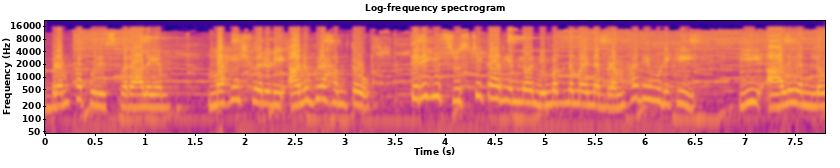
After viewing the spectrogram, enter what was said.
బ్రహ్మపురీశ్వరాలయం. మహేశ్వరుడి అనుగ్రహంతో తిరిగి సృష్టి కార్యంలో నిమగ్నమైన బ్రహ్మదేవుడికి ఈ ఆలయంలో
